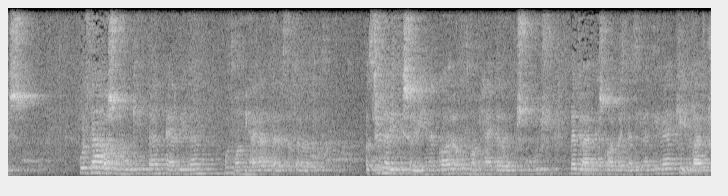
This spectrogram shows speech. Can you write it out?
is. Hozzá hasonlóképpen Erdélyben Gutman Mihály látta el ezt a feladatot. Az ő nevét viselő énekkar, a Gutman Mihály pedagógus kórus, Bedő Ágnes karnagy vezényletével két város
